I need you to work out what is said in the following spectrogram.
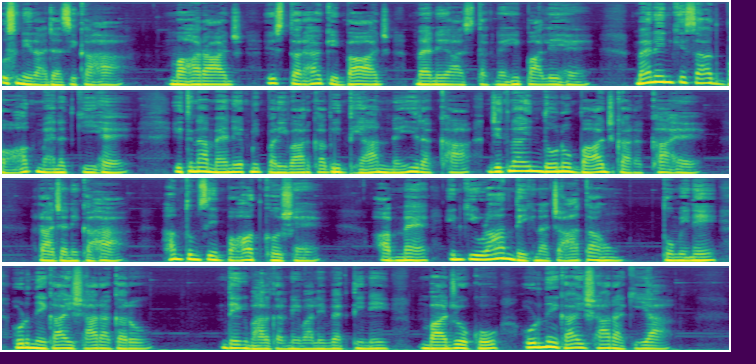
उसने राजा से कहा, महाराज, इस तरह के बाज मैंने आज तक नहीं पाले हैं। मैंने इनके साथ बहुत मेहनत की है। इतना मैंने अपने परिवार का भी ध्यान नहीं रखा जितना इन दोनों बाज का रखा है। राजा ने कहा, हम तुमसे बहुत खुश हैं। अब मैं इनकी उड़ान देखना चाहता हूँ। तुम इन्हें उड़ने का इशारा करो। देखभाल करने वाले व्यक्ति ने बाजों को उड़ने का इशारा किया।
